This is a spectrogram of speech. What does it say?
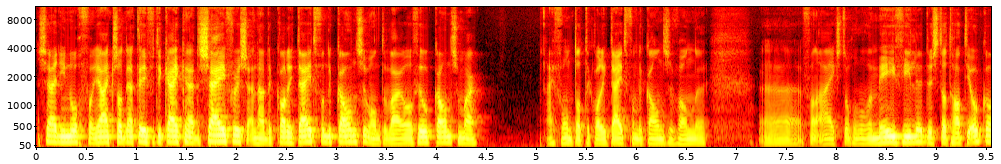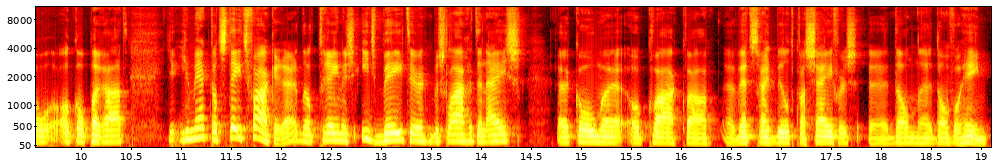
zei hij nog van, ja, ik zat net even te kijken naar de cijfers en naar de kwaliteit van de kansen, want er waren wel veel kansen, maar hij vond dat de kwaliteit van de kansen van de, uh, van Ajax toch wel meevielen. Dus dat had hij ook al, ook al paraat. Je, je merkt dat steeds vaker, hè? dat trainers iets beter beslagen ten ijs komen, ook qua, qua uh, wedstrijdbeeld, qua cijfers, uh, dan, dan voorheen.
